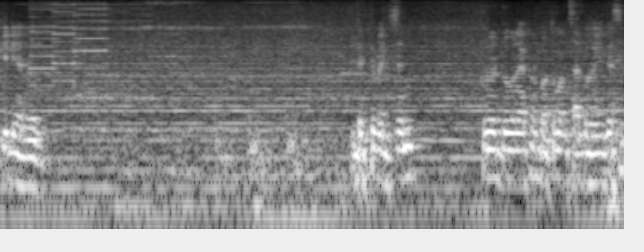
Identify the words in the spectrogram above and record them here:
ক্লিয়ার হল দেখতে পেয়েছেন, পুরো ড্রোন এখন বর্তমান চালু হয়ে গেছে।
